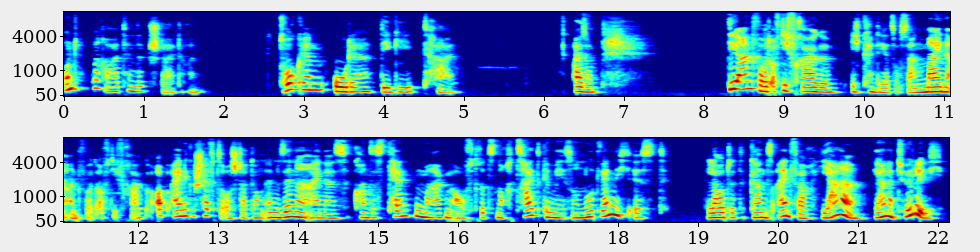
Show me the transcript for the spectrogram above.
und beratende Gestalterin. Drucken oder digital? Also, die Antwort auf die Frage, ich könnte jetzt auch sagen, meine Antwort auf die Frage, ob eine Geschäftsausstattung im Sinne eines konsistenten Magenauftritts noch zeitgemäß und notwendig ist, lautet ganz einfach, ja, ja, natürlich.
